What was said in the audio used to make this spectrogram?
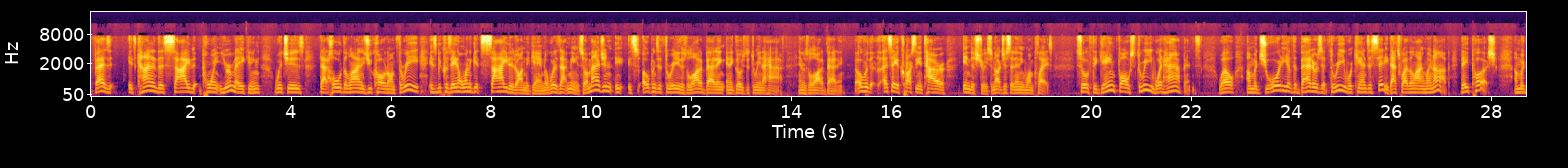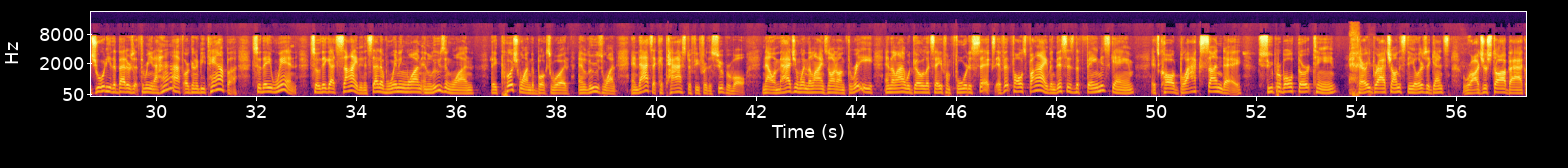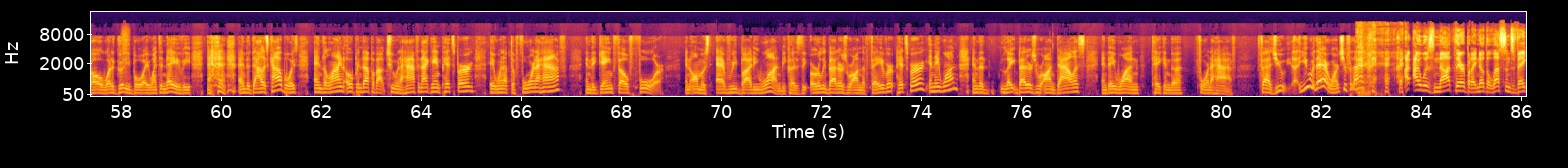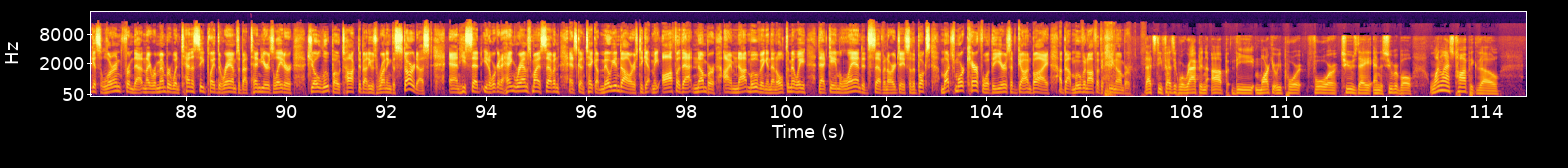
Fez, it's kind of the side point you're making, which is that hold the line, as you call it, on three, is because they don't want to get sided on the game. Now, what does that mean? So imagine it, opens at three, there's a lot of betting, and it goes to three and a half, and there's a lot of betting over the, let's say, across the entire industry, so not just at any one place. So if the game falls three, what happens? Well, a majority of the bettors at three were Kansas City. That's why the line went up. They push. A majority of the bettors at three and a half are going to be Tampa. So they win. So they got sided. Instead of winning one and losing one, they push one, the books would, and lose one. And that's a catastrophe for the Super Bowl. Now imagine when the line's not on three and the line would go, let's say, from four to six. If it falls five, and this is the famous game, it's called Black Sunday, Super Bowl 13. Terry Bradshaw on the Steelers against Roger Staubach. Oh, what a goody boy. Went to Navy. and the Dallas Cowboys. And the line opened up about two and a half in that game, Pittsburgh. It went up to four and a half, and the game fell four. And almost everybody won because the early betters were on the favorite, Pittsburgh, and they won. And the late betters were on Dallas, and they won, taking the four and a half. Fez, you you were there, weren't you, for that? I, I, was not there, but I know the lessons Vegas learned from that. And I remember when Tennessee played the Rams about 10 years later, Joe Lupo talked about he was running the Stardust, and he said, you know, we're going to hang Rams minus seven, and it's going to take a million dollars to get me off of that number. I'm not moving. And then ultimately, that game landed seven, RJ. So the book's much more careful as the years have gone by about moving off of a key number. That's Steve Fezzik. We're wrapping up the market report for Tuesday and the Super Bowl. One last topic, though,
